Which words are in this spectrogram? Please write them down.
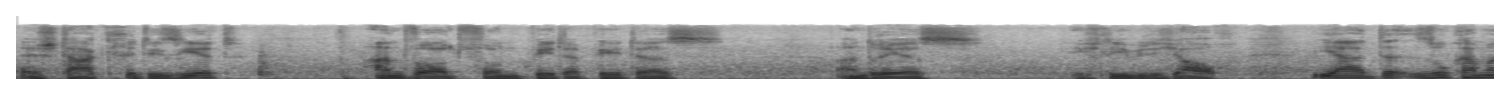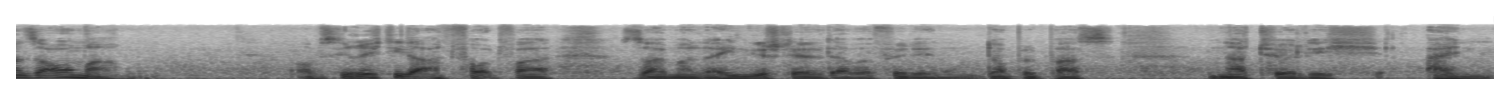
äh, stark kritisiert. Antwort von Peter Peters, Andreas, ich liebe dich auch. Ja, so kann man es auch machen. Ob es die richtige Antwort war, sei mal dahingestellt, aber für den Doppelpass natürlich ein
